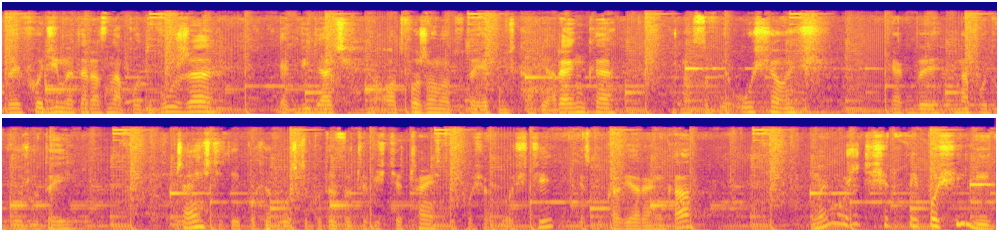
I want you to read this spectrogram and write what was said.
Tutaj wchodzimy teraz na podwórze. Jak widać, otworzono tutaj jakąś kawiarenkę. Można sobie usiąść, jakby na podwórzu tej części tej posiadłości, bo to jest oczywiście część tej posiadłości. Jest tu kawiarenka. No i możecie się tutaj posilić,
